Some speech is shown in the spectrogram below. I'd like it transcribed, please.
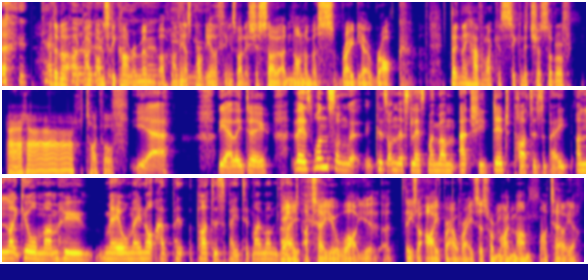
I don't know. I, I honestly can't remember. I think that's probably the other thing as well. It's just so anonymous radio rock. Don't they have like a signature sort of uh-huh type of? Yeah. Yeah, they do. There's one song that, because on this list, my mum actually did participate. Unlike your mum, who may or may not have p- participated, my mum did. Hey, I tell you what, you, uh, these are eyebrow raisers from my mum. I tell you,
